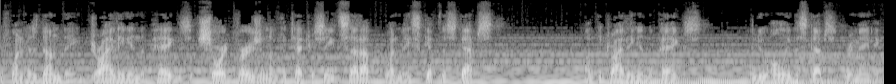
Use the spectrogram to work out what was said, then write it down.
If one has done the driving in the pegs short version of the tetraseed setup, one may skip the steps of the driving in the pegs and do only the steps remaining.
